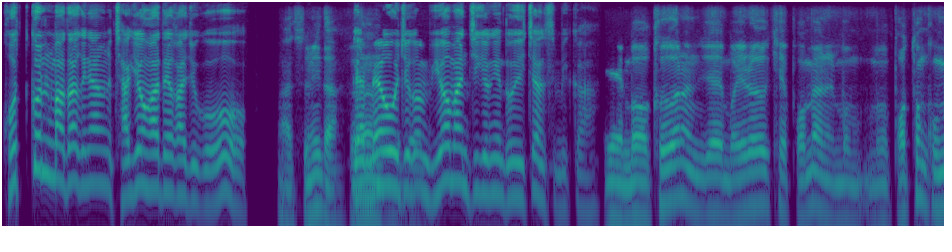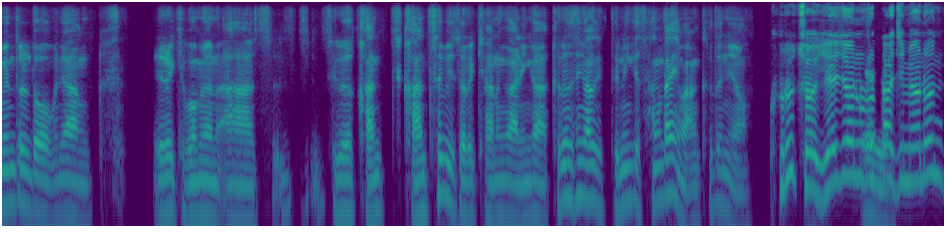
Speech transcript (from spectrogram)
곳곳마다 그냥 작용화돼 가지고 맞습니다. 예 그거는 매우 뭐 지금 위험한 지경에 놓여 있지 않습니까? 예 뭐 그거는 이제 뭐 이렇게 보면은 뭐뭐 보통 국민들도 그냥 이렇게 보면 '아 저간 간첩이 저렇게 하는 거 아닌가.' 그런 생각이 드는 게 상당히 많거든요. 그렇죠. 예전으로 네네. 따지면은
